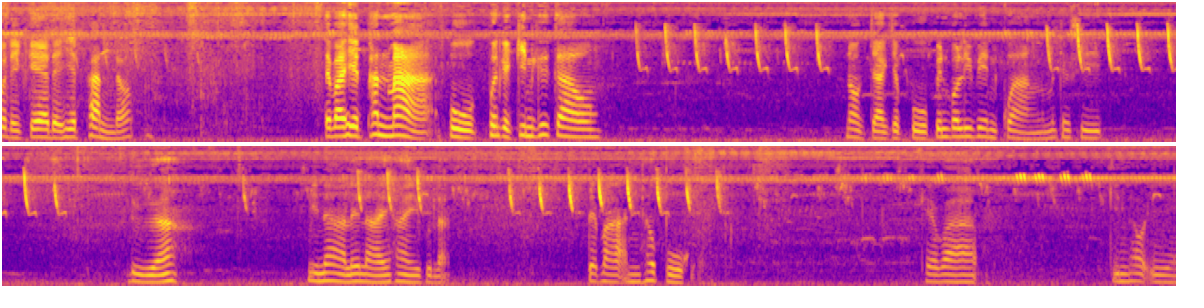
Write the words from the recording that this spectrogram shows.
บ่ได้แก่ได้เฮ็ดพันธุ์ดอกแต่ว่าเฮ็ดพันธุ์มาปลูกเพิ่นก็กินคือเก่านอกจากจะปลูกเป็นบริเวณกว้าง มันจังสิเหลือ มีหน้าหลายๆให้พุ่นละแต่ว่าอันนี้เฮาปลูก แค่ว่า กินเฮาเอง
